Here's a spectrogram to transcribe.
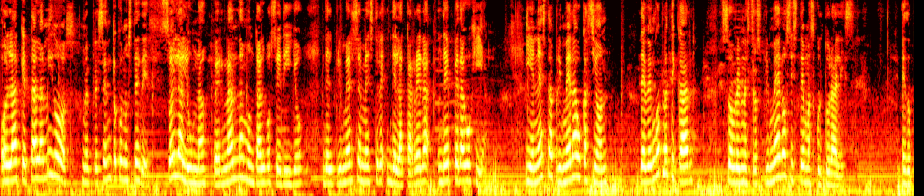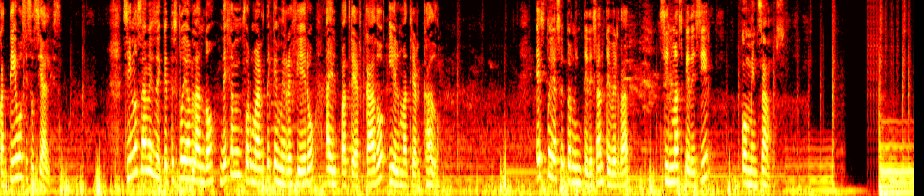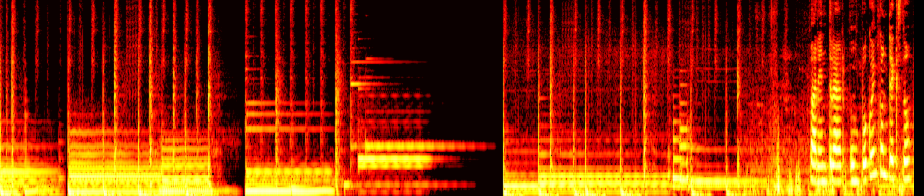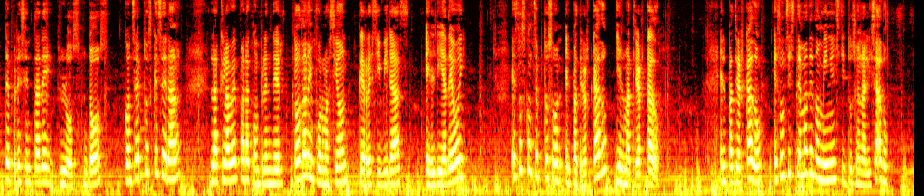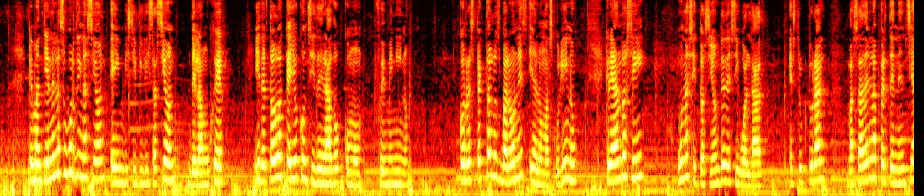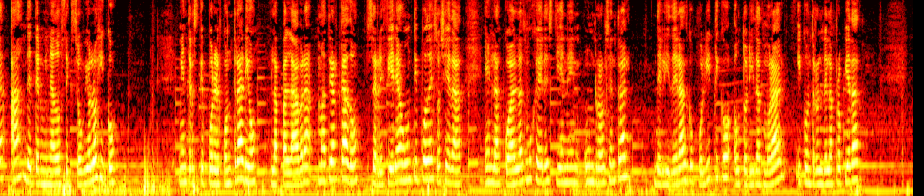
Hola, ¿qué tal amigos? Me presento con ustedes. Soy la alumna Fernanda Montalvo Cedillo del primer semestre de la carrera de Pedagogía. Y en esta primera ocasión te vengo a platicar sobre nuestros primeros sistemas culturales, educativos y sociales. Si no sabes de qué te estoy hablando, déjame informarte que me refiero a el patriarcado y el matriarcado esto ya se torna interesante, ¿verdad? Sin más que decir, comenzamos. Para entrar un poco en contexto, te presentaré los dos conceptos que serán la clave para comprender toda la información que recibirás el día de hoy. Estos conceptos son el patriarcado y el matriarcado. El patriarcado es un sistema de dominio institucionalizado que mantiene la subordinación e invisibilización de la mujer y de todo aquello considerado como femenino con respecto a los varones y a lo masculino, creando así una situación de desigualdad estructural basada en la pertenencia a determinado sexo biológico, mientras que por el contrario, la palabra matriarcado se refiere a un tipo de sociedad en la cual las mujeres tienen un rol central de liderazgo político, autoridad moral y control de la propiedad.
